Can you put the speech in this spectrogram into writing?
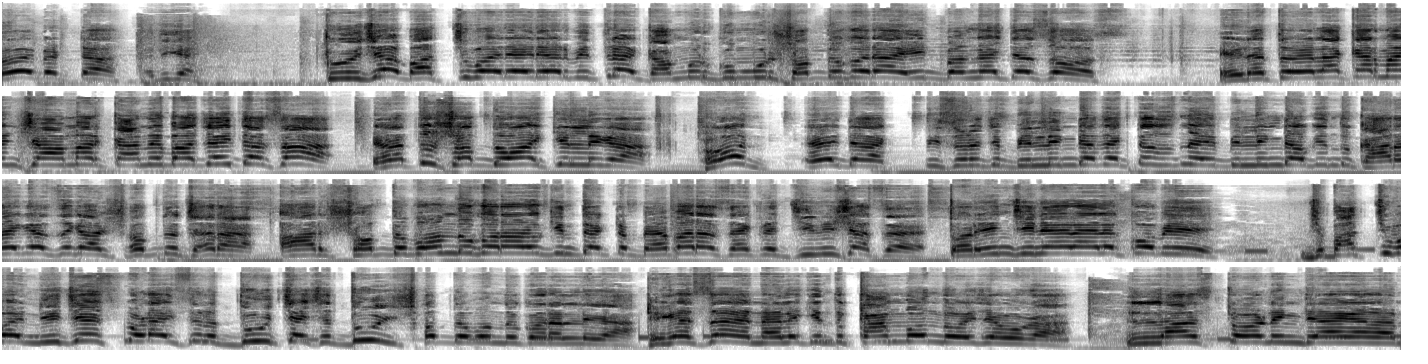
ওই বেটা, এদিকে। তুই যা, বাচ্চু বাইর এরিয়ার ভিতরে গাম্মুর গুম্মুর শব্দ কইরা ইট ভাঙাইতেছস। এটা তো এলাকার মানুষ, আমার কানে বাজাইতেছা। এত শব্দ হয় কি লেগা? হন, এই দেখ, পিছনে যে বিল্ডিংটা দেখতেছিস না, এই বিল্ডিংটাও কিন্তু খারাই গেছে গা, শব্দ ছাড়া। আর শব্দ বন্ধ করারও কিন্তু একটা ব্যাপার আছে, একটা জিনিস আছে। তোর ইঞ্জিনিয়ার আইলে কবি যে বাচ্চু ভাই নিজে পড়াইছিল দুই চাইছে, দুই শব্দ বন্ধ করার লেগা। ঠিক আছে? নাহলে কিন্তু কাম বন্ধ হয়ে যাব গা। লাস্ট টর্নিং দেয়া গেলাম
